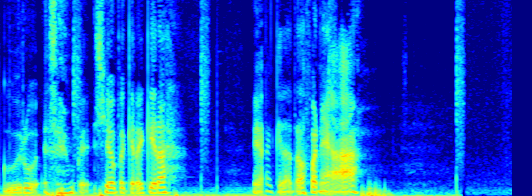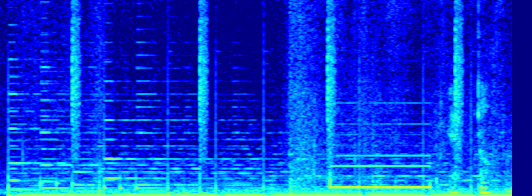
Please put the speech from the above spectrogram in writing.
guru SMP siapa kira-kira? Ya kita telepon ya. Ya, telepon.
